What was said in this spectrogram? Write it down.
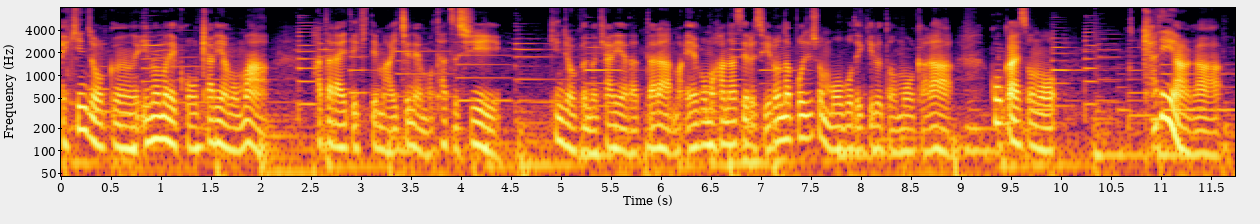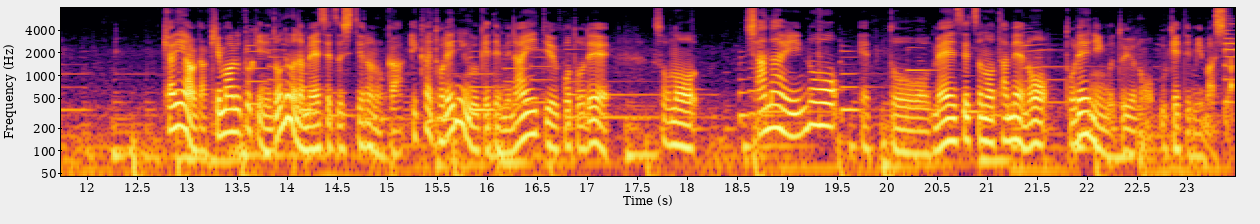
え金城君今までこうキャリアもまあ働いてきてまあ1年も経つし金城君のキャリアだったら、まあ、英語も話せるしいろんなポジションも応募できると思うから今回そのキャリアがキャリアが決まる時にどのような面接してるのか一回トレーニング受けてみないということでその社内の、えっと、面接のためのトレーニングというのを受けてみました。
